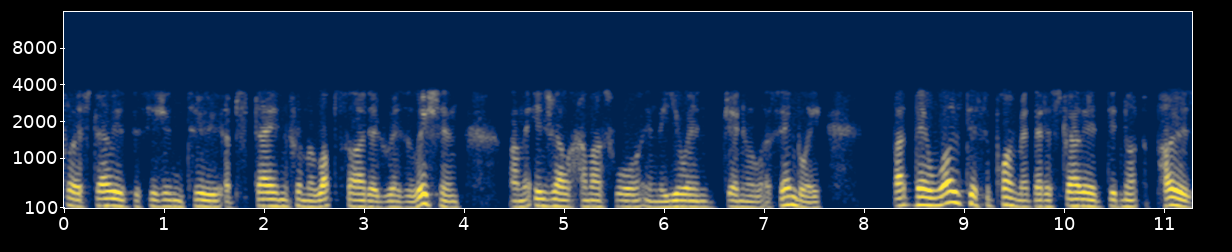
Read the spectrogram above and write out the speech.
for Australia's decision to abstain from a lopsided resolution on the Israel Hamas war in the UN General Assembly. But there was disappointment that Australia did not oppose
